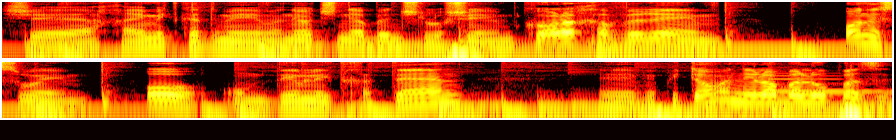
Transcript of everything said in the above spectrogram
שהחיים מתקדמים, אני עוד שנייה בן 30, כל החברים או נשואים או עומדים להתחתן, uh, ופתאום אני לא בלופ הזה.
